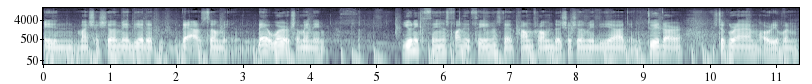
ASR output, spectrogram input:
in my social media that there are so many, there were so many unique things funny things that come from the social media in twitter instagram or even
